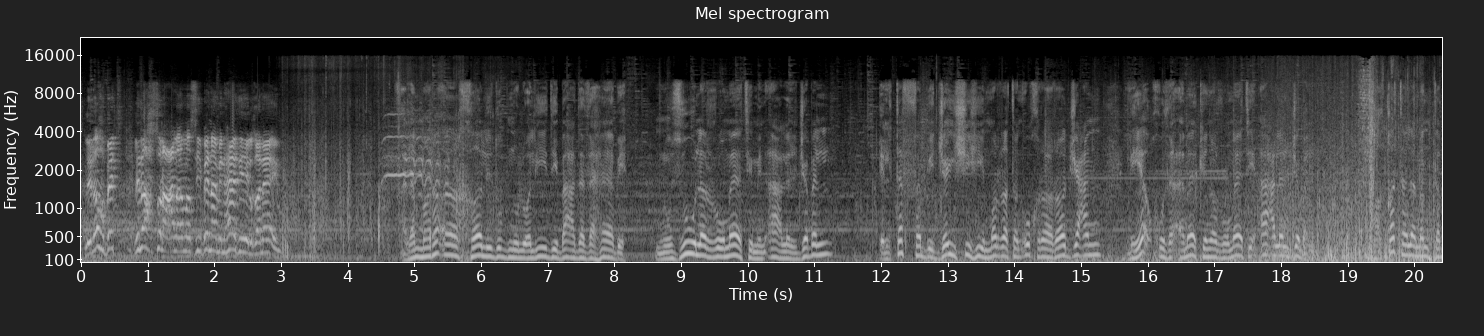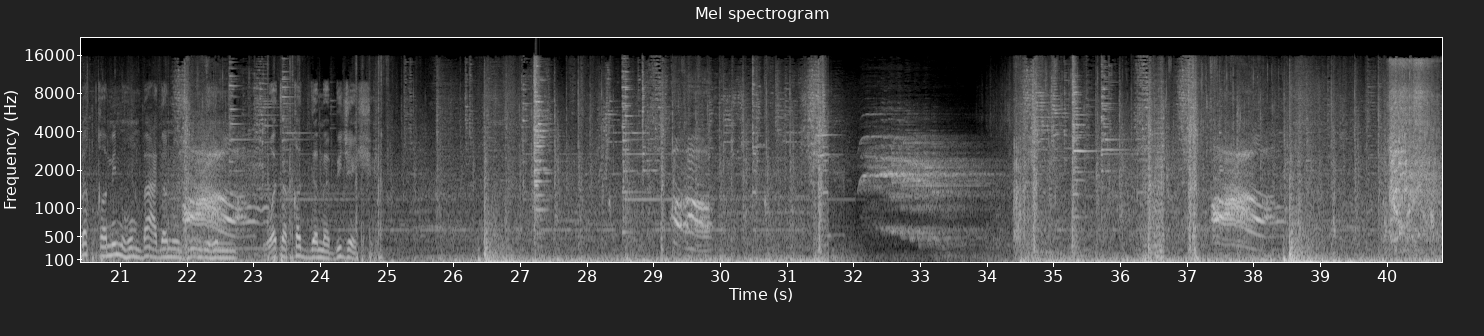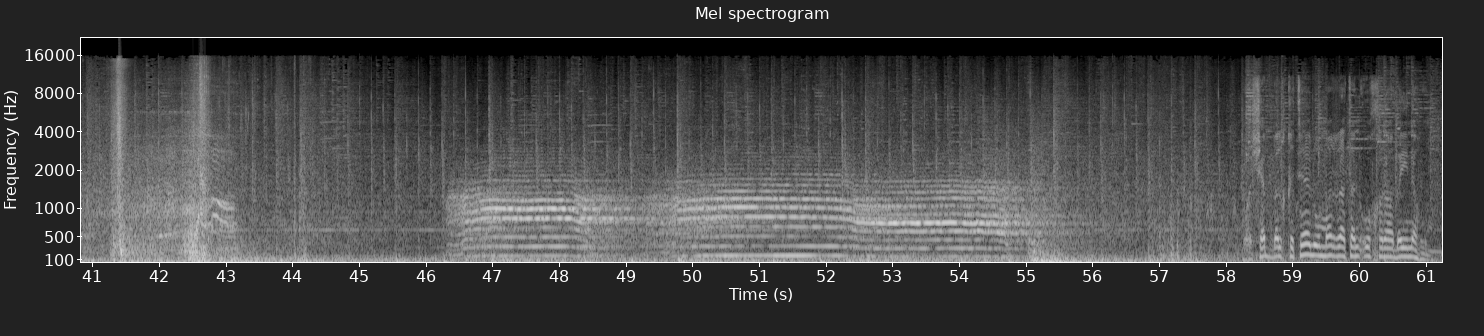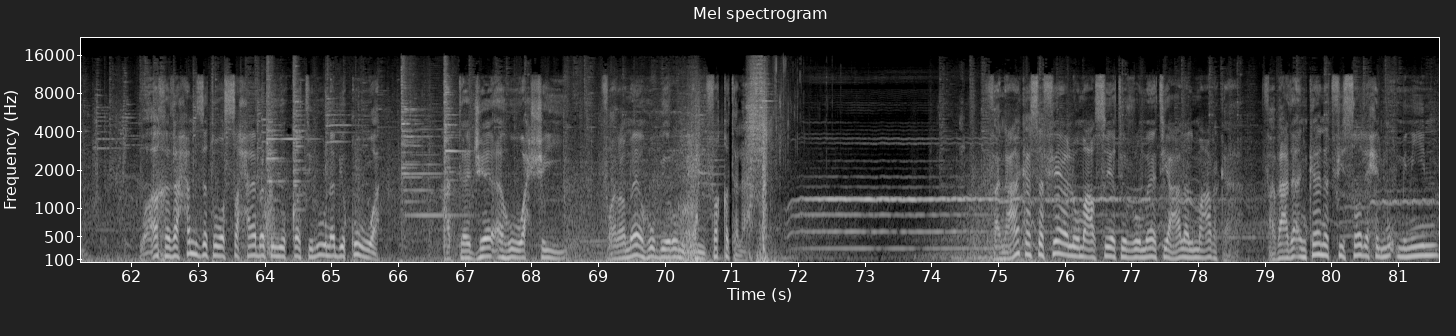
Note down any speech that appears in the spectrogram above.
لنهبط لنحصل على نصيبنا من هذه الغنائم. فلما رأى خالد بن الوليد بعد ذهابه نزول الرماة من أعلى الجبل التف بجيشه مرة أخرى راجعا ليأخذ أماكن الرماة أعلى الجبل فقتل من تبقى منهم بعد نزولهم وتقدم بجيشه. وشب القتال مرة أخرى بينهم وأخذ حمزة والصحابة يقاتلون بقوة حتى جاءه وحشي فرماه برمح فقتله. فانعكس فعل معصية الرماة على المعركة فبعد أن كانت في صالح المؤمنين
